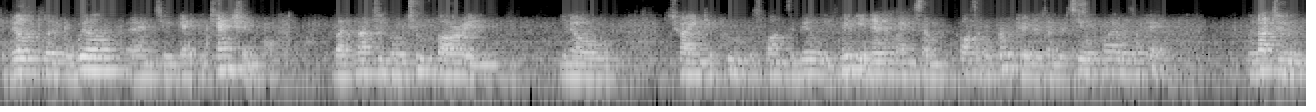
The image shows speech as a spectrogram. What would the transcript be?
to build political will and to get attention, but not to go too far in, you know, trying to prove responsibilities, maybe identifying some possible perpetrators under sealed file is okay. But not to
